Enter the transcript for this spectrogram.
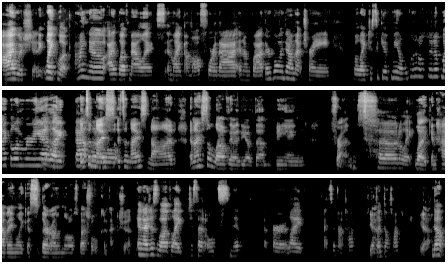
I was shitting. Like, look, I know I love Malex, and like I'm all for that, and I'm glad they're going down that train. But like, just to give me a little bit of Michael and Maria, Yeah. like that. it's a nice it's a nice nod, and I still love the idea of them being friends, totally. like and having like a, their own little special connection. And I just love like just that old snip of her. Like, I said, not talk. yeah, Like, don't talk to me. yeah, No.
